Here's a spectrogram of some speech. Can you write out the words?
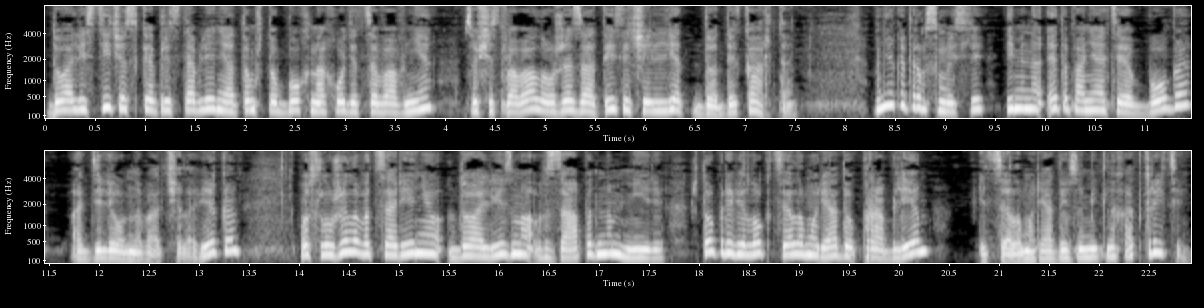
дуалистическое представление о том, что Бог находится вовне, существовало уже за тысячи лет до Декарта. В некотором смысле именно это понятие Бога, отделенного от человека — послужило воцарению дуализма в западном мире, что привело к целому ряду проблем и целому ряду изумительных открытий.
